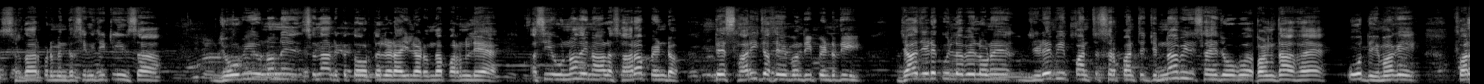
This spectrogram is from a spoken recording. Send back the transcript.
ਸਰਦਾਰ ਪਰਮਿੰਦਰ ਸਿੰਘ ਜੀ ਢੀਂਡਸਾ ਜੋ ਵੀ ਉਹਨਾਂ ਨੇ ਸੰਵਿਧਾਨਕ ਤੌਰ ਤੇ ਲੜਾਈ ਲੜਨ ਦਾ ਪਰਨ ਲਿਆ ਅਸੀਂ ਉਹਨਾਂ ਦੇ ਨਾਲ ਸਾਰਾ ਪਿੰਡ ਤੇ ਸਾਰੀ ਜਥੇਬੰਦੀ ਪਿੰਡ ਦੀ ਜਾਂ ਜਿਹੜੇ ਕੋਈ ਲਵੇ ਲਾਉਣੇ ਜਿਹੜੇ ਵੀ ਪੰਚ ਸਰਪੰਚ ਜਿੰਨਾ ਵੀ ਸਹਿਯੋਗ ਬਣਦਾ ਹੈ ਉਹ ਦੇਵਾਂਗੇ। ਪਰ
